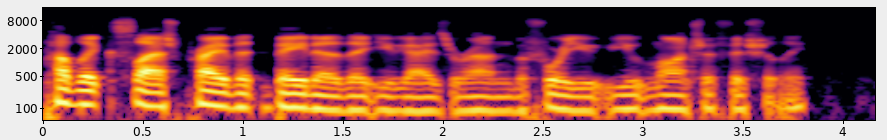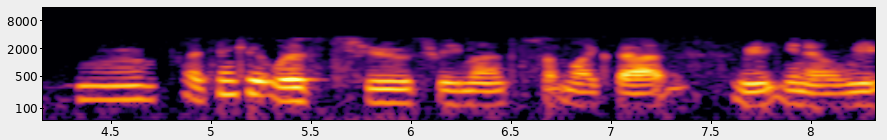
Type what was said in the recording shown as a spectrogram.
public slash private beta that you guys run before you, you launch officially? Mm, I think it was two, three months, something like that. We, you know, we.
